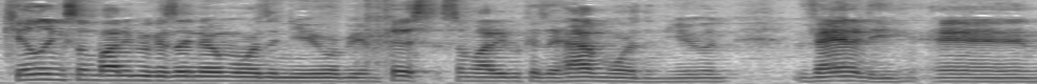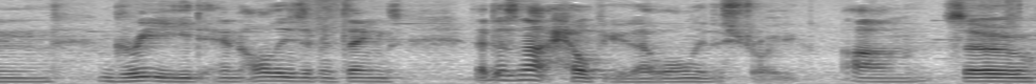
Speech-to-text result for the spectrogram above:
killing somebody because they know more than you, or being pissed at somebody because they have more than you, and vanity and greed and all these different things, that does not help you. That will only destroy you. Um, so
